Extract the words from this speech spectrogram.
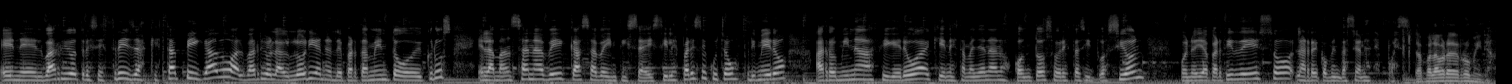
en el barrio Tres Estrellas, que está pegado al barrio La Gloria en el departamento Godoy Cruz, en la manzana B, casa 26. Si les parece, escuchamos primero a Romina Figueroa, quien esta mañana nos contó sobre esta situación. Bueno, y a partir de eso, las recomendaciones después. La palabra de Romina.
